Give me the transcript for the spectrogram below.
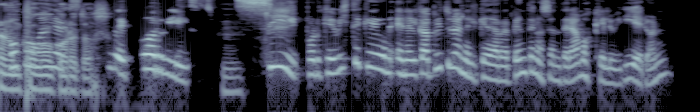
un poco, más de, Corlys. Mm. Sí, porque viste que en, el capítulo en el que de repente nos enteramos que lo hirieron,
